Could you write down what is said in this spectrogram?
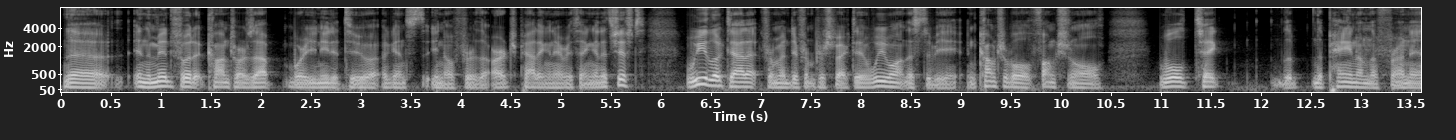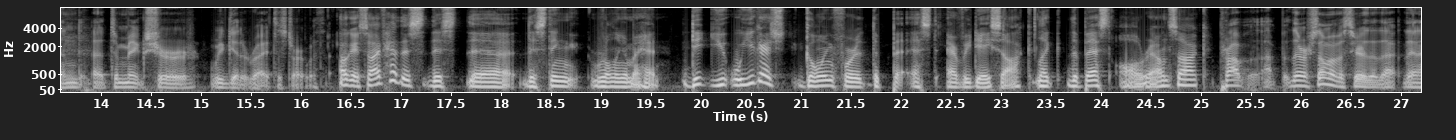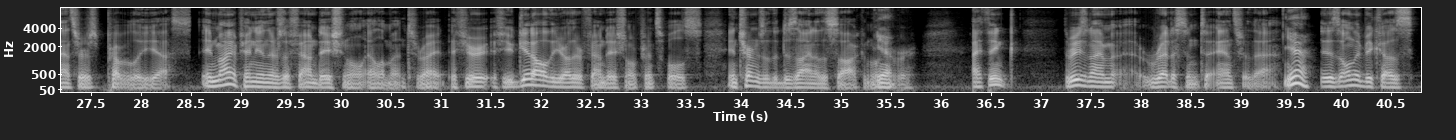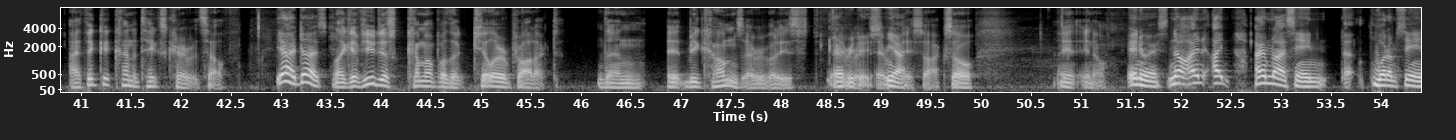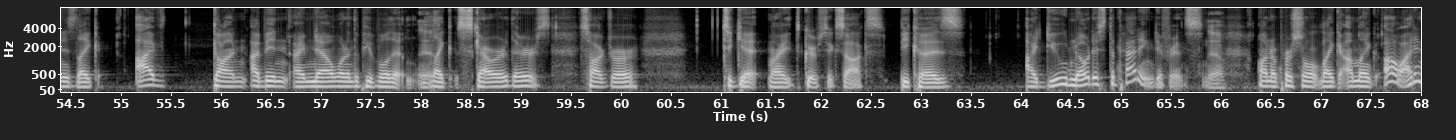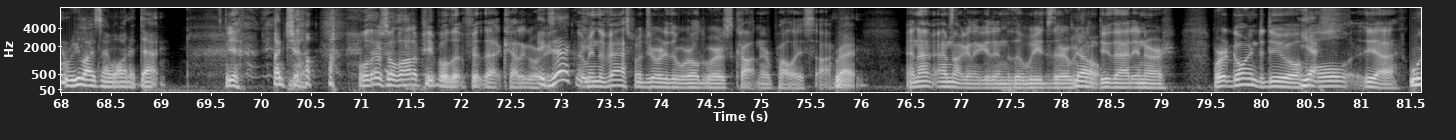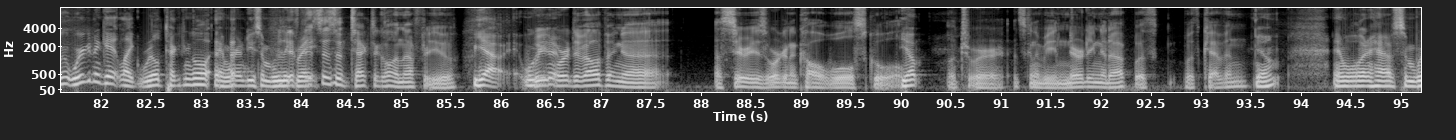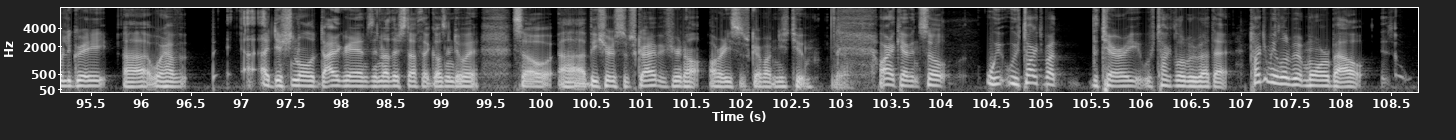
the in the midfoot it contours up where you need it to against you know for the arch padding and everything, and it's just we looked at it from a different perspective. We want this to be comfortable, functional. We'll take the the pain on the front end uh, to make sure we get it right to start with. Okay, so I've had this this uh, this thing rolling in my head. Did you were you guys going for the best everyday sock, like the best all around sock? Prob- uh, there are some of us here that, that that answer is probably yes. In my opinion, there's a foundational element, right? If you're if you get all the, your other foundational principles in terms of the design of the sock and Yeah. whatever, I think the reason I'm reticent to answer that Yeah, is only because I think it kind of takes care of itself. yeah, it does. Like if you just come up with a killer product, then it becomes everybody's favorite Everyday's, everyday yeah. sock. So, you know, Anyways, no, I I I'm not saying uh, what I'm saying is like I've gone. I've been. I'm now one of the people that like scour their sock drawer to get my Grip 6 socks because I do notice the padding difference yeah, on a personal. Like I'm like, oh, I didn't realize I wanted that yeah. until. Well, there's a lot of people that fit that category. Exactly. I mean, the vast majority of the world wears cotton or poly sock. Right. And I, I'm not going to get into the weeds there. We No. can do that in our. We're going to do a Yes. whole. Yeah. We're, we're gonna get like real technical, and we're gonna do some really If great. this isn't technical enough for you, yeah, we're we, gonna, we're developing a a series we're going to call Wool School. Yep. Which we're it's going to be nerding it up with with Kevin. yeah, and we're gonna have some really great. Uh, we'll have additional diagrams and other stuff that goes into it. So uh, be sure to subscribe if you're not already subscribed on YouTube. Yeah. All right, Kevin. So we we've talked about the Terry. We've talked a little bit about that. Talk to me a little bit more about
